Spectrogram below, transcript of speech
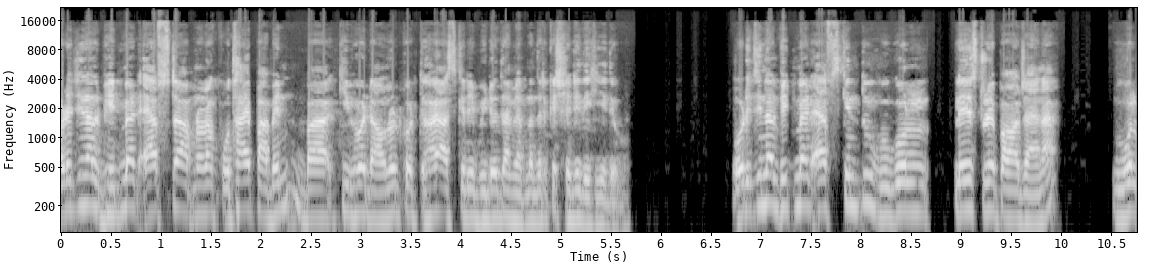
অরিজিনাল ভিডম্যাট অ্যাপসটা আপনারা কোথায় পাবেন বা কীভাবে ডাউনলোড করতে হয়, আজকের এই ভিডিওতে আমি আপনাদেরকে সেটি দেখিয়ে দেবো। অরিজিনাল ভিডম্যাট অ্যাপস কিন্তু গুগল প্লে স্টোরে পাওয়া যায় না। গুগল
